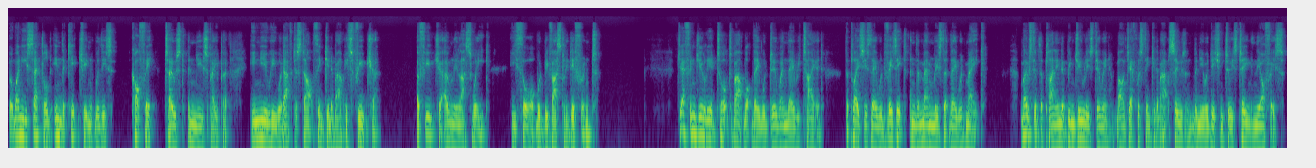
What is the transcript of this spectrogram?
but when he settled in the kitchen with his coffee, toast, and newspaper, he knew he would have to start thinking about his future. A future only last week he thought would be vastly different. Jeff and Julie had talked about what they would do when they retired, the places they would visit, and the memories that they would make. Most of the planning had been Julie's doing, while Jeff was thinking about Susan, the new addition to his team in the office.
